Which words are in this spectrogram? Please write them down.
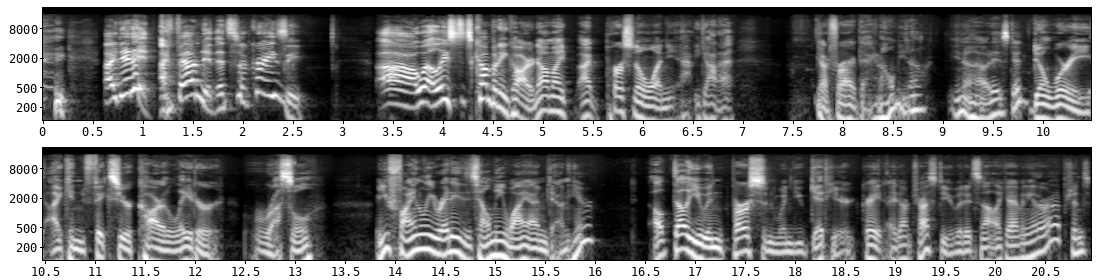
I did it! I found it. That's so crazy. Uh, well, at least it's a company car, not my, my personal one. You, you gotta, got a Ferrari back at home, you know? You know how it is, dude. Don't worry, I can fix your car later, Russell. Are you finally ready to tell me why I'm down here? I'll tell you in person when you get here. Great, I don't trust you, but it's not like I have any other options.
